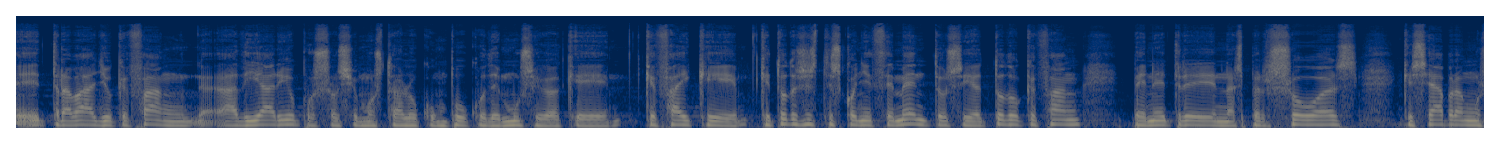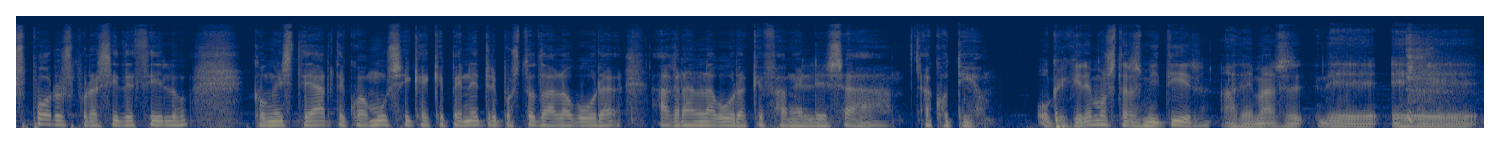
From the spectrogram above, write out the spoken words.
eh, traballo que fan a diario, pois hoxe mostralo con un pouco de música que, que fai que, que todos estes coñecementos e todo o que fan penetre nas persoas, que se abran os poros, por así decirlo, con este arte, coa música, e que penetre pois, toda a labura, a gran labura que fan eles a, a cotío. O que queremos transmitir, además de, eh,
